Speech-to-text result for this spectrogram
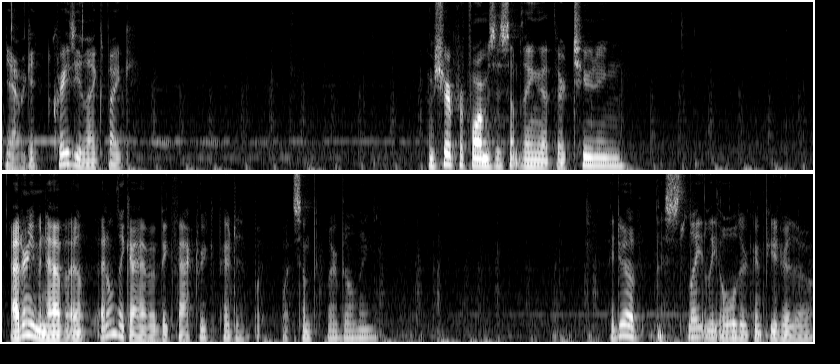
Yeah, we get crazy lag spike. I'm sure performance is something that they're tuning. I don't even have, I don't think I have a big factory compared to what, what some people are building. I do have a slightly older computer though.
